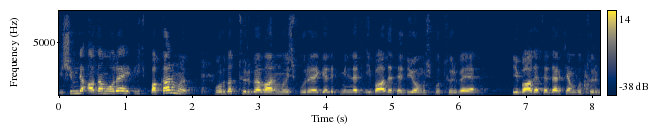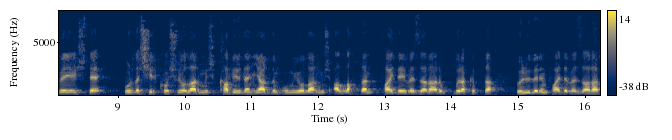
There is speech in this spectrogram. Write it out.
E şimdi adam oraya hiç bakar mı? Burada türbe varmış, buraya gelip millet ibadet ediyormuş bu türbeye. İbadet ederken bu türbeye işte burada şirk koşuyorlarmış, kabirden yardım umuyorlarmış, Allah'tan faydayı ve zararı bırakıp da ölülerin fayda ve zarar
